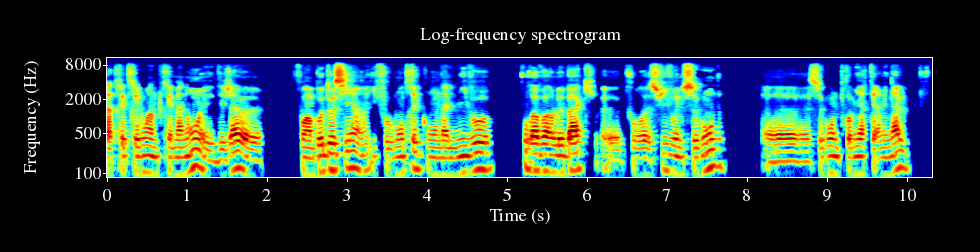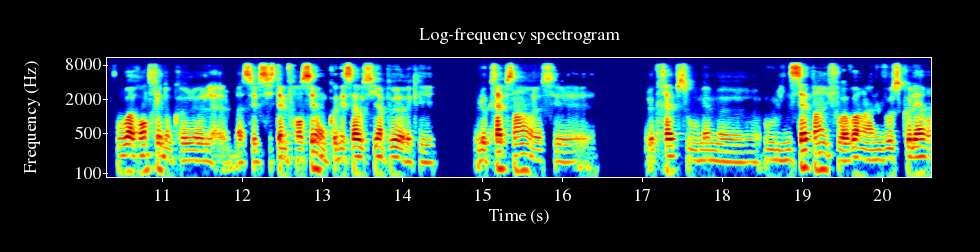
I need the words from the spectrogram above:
pas très très loin de Prémanon. Et déjà, il faut un beau dossier. Hein. Il faut montrer qu'on a le niveau pour avoir le bac, euh, pour suivre une seconde, euh, seconde, première, terminale, pouvoir rentrer. Donc, euh, bah, c'est le système français. On connaît ça aussi un peu avec les, le CREPS. Hein, c'est le CREPS ou même ou l'INSEP. Hein, il faut avoir un niveau scolaire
